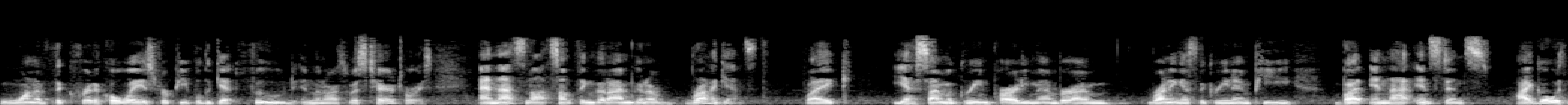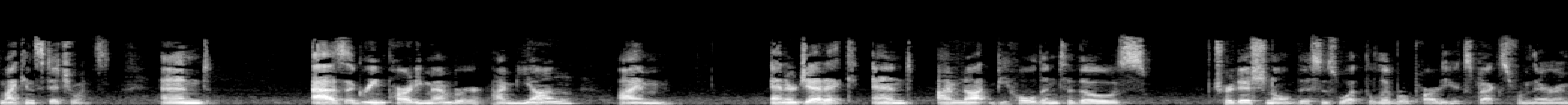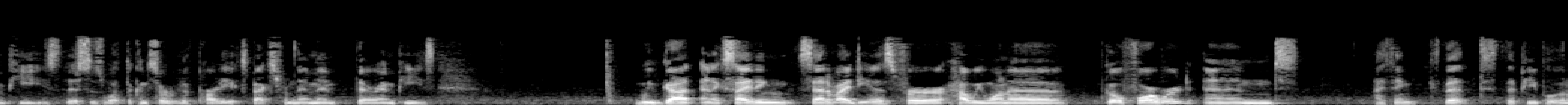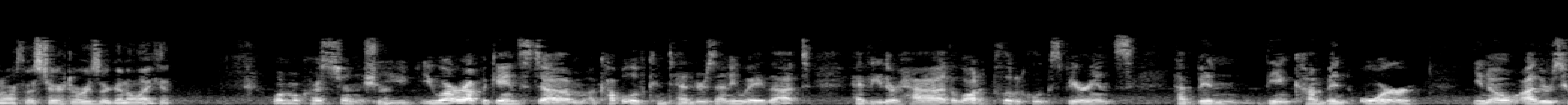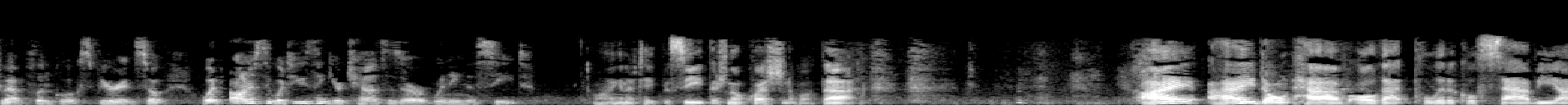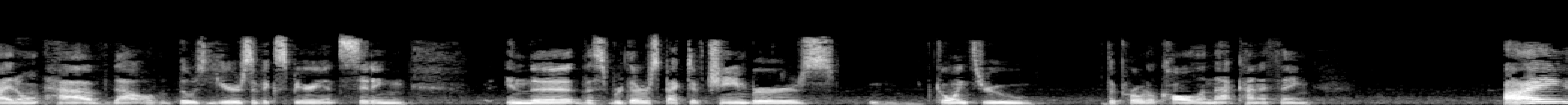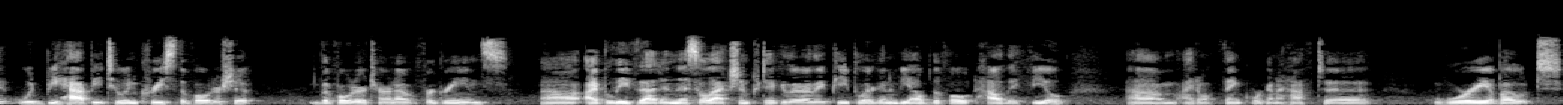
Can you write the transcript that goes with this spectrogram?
one of the critical ways for people to get food in the Northwest Territories. And that's not something that I'm going to run against. Like, yes, I'm a Green Party member, I'm running as the Green MP, but in that instance, I go with my constituents. And as a Green Party member, I'm young, I'm energetic, and I'm not beholden to those traditional, this is what the Liberal Party expects from their MPs, this is what the Conservative Party expects from them their MPs. We've got an exciting set of ideas for how we want to go forward, and I think that the people of the Northwest Territories are going to like it. One more question. Sure. You, you are up against um, a couple of contenders anyway that have either had a lot of political experience have been the incumbent or you know others who have political experience. So, what honestly, what do you think your chances are of winning the seat? Well, I'm going to take the seat. There's no question about that. I I don't have all that political savvy. I don't have that all those years of experience sitting in the the, the respective chambers, going through the protocol and that kind of thing. I would be happy to increase the votership, the voter turnout for Greens. Uh, I believe that in this election, particularly, people are going to be able to vote how they feel. Um, I don't think we're going to have to worry about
